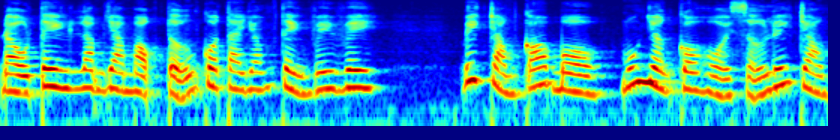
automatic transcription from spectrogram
Đầu tiên, lâm gia mộc tưởng cô ta giống tiền vi vi, biết chồng có bồ, muốn nhân cơ hội xử lý chồng.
